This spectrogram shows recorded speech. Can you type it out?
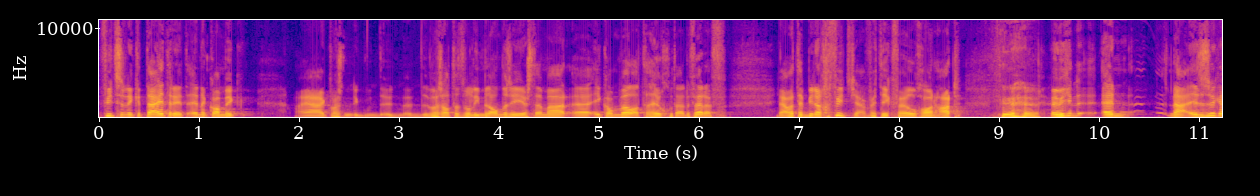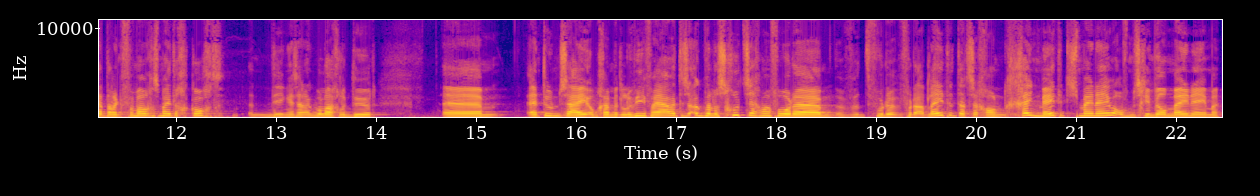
fietste ik een tijdrit. En dan kwam ik, nou ja, ik was, ik, er was altijd wel iemand anders eerste, maar eh, ik kwam wel altijd heel goed uit de verf. Ja, wat heb je dan gefietst? Ja, weet ik veel, gewoon hard. en, weet je, en nou, dus ik had dan een vermogensmeter gekocht. Dingen zijn ook belachelijk duur. Ehm, en toen zei op een gegeven moment Louis van ja, het is ook wel eens goed zeg maar voor, eh, voor, de, voor de atleten dat ze gewoon geen metertjes meenemen. Of misschien wel meenemen,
